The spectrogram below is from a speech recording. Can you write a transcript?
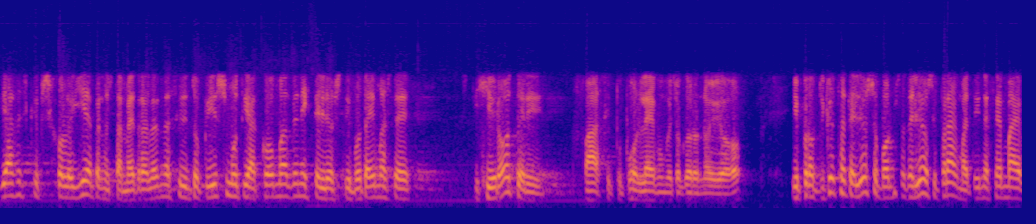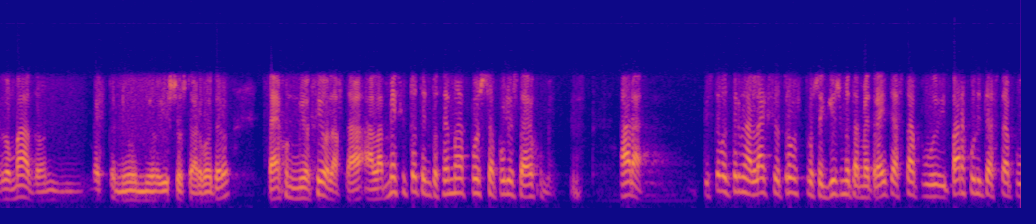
διάθεση και ψυχολογία παίρνοντα στα μέτρα. Δηλαδή να συνειδητοποιήσουμε ότι ακόμα δεν έχει τελειώσει τίποτα. Είμαστε στη χειρότερη φάση του πολέμου με τον κορονοϊό. Η προοπτική ότι θα τελειώσει ο πόλεμος, θα τελειώσει πράγματι. Είναι θέμα εβδομάδων, μέχρι τον Ιούνιο, ίσως το αργότερο. Θα έχουν μειωθεί όλα αυτά, αλλά μέχρι τότε είναι το θέμα πόσες απώλειες θα έχουμε. Άρα, πιστεύω ότι πρέπει να αλλάξει ο τρόπος που προσεγγίζουμε τα μέτρα, είτε αυτά που υπάρχουν, είτε αυτά που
